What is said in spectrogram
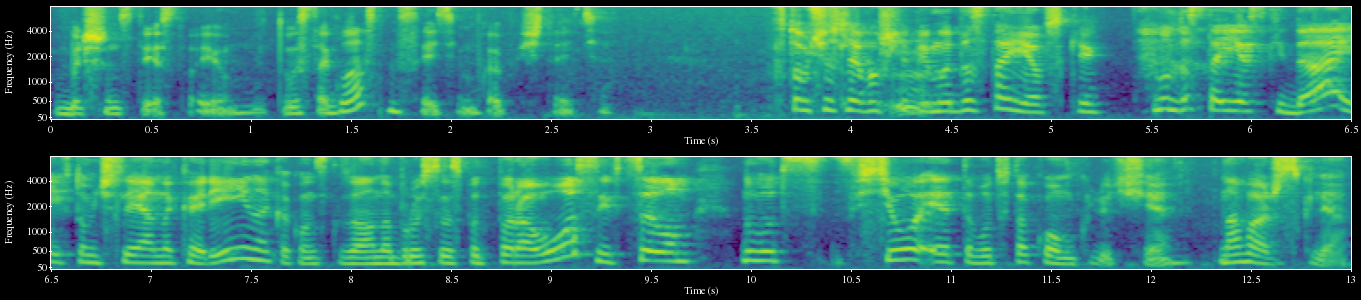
в большинстве своем. Вы согласны с этим, как вы считаете? В том числе ваш любимый Достоевский. Ну, Достоевский, да, и в том числе Анна Каренина, как он сказал, она бросилась под паровоз, и в целом, ну вот все это вот в таком ключе, на ваш взгляд.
